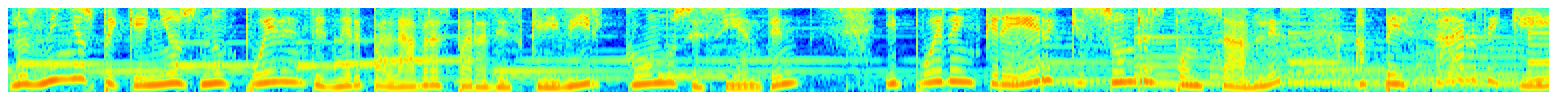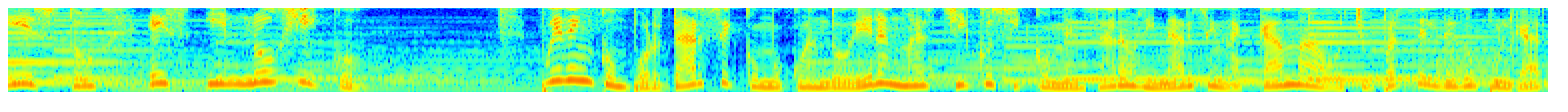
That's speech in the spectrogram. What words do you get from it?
Los niños pequeños no pueden tener palabras para describir cómo se sienten y pueden creer que son responsables a pesar de que esto es ilógico. Pueden comportarse como cuando eran más chicos y comenzar a orinarse en la cama o chuparse el dedo pulgar.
